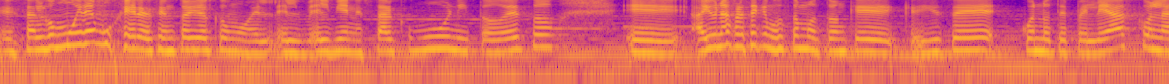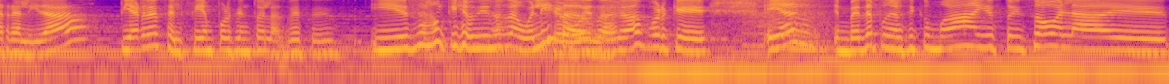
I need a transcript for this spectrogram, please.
es algo muy de mujeres, siento yo como el, bienestar común y todo eso. Eh, hay una frase que me gusta un montón que, dice, cuando te peleas con la realidad, pierdes el 100% de las veces. Y eso es lo que yo vi en mis abuelitas, ¿verdad? Porque ellas, en vez de poner así como, ay, estoy sola, eh,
